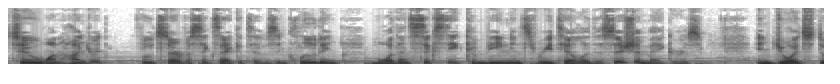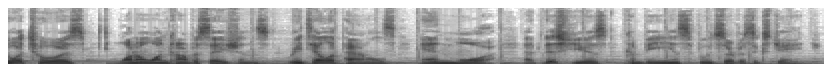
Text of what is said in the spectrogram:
to 100 food service executives, including more than 60 convenience retailer decision makers, enjoyed store tours, one on one conversations, retailer panels, and more at this year's Convenience Food Service Exchange.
